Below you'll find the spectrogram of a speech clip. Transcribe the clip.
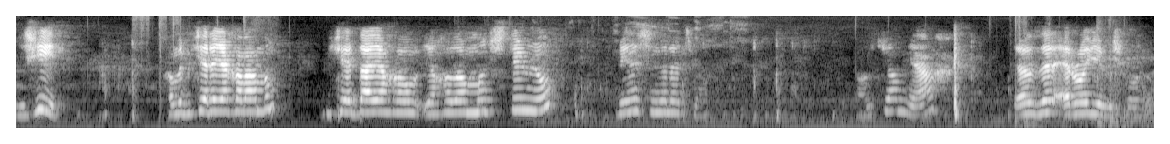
Yeşil. Sana bir kere yakalandım. Bir kere daha yakal yakalanmak istemiyorum. Beni sinir etme. Ne yapacağım ya? Yazları Ero yemiş bu arada.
